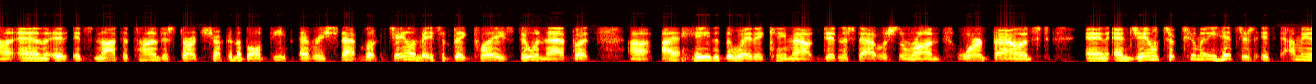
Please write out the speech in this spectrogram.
Uh, and it, it's not the time to start chucking the ball deep every snap. Look, Jalen made some big plays doing that, but uh, I hated the way they came out, didn't establish the run, weren't balanced, and and Jalen took too many hits. There's, it, I mean,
